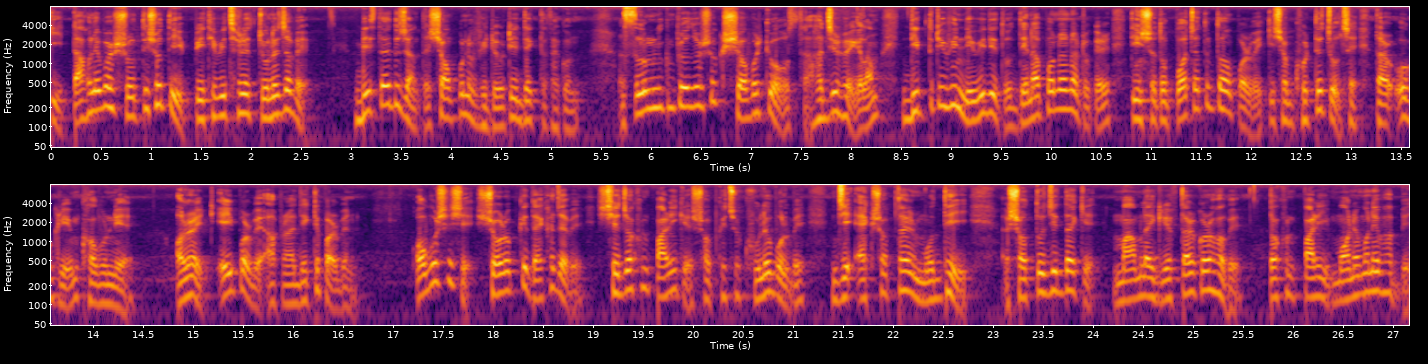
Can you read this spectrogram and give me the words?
কি? তাহলে এবার সত্যি সত্যি পৃথিবী ছেড়ে চলে যাবে? বিস্তারিত জানতে সম্পূর্ণ ভিডিওটি দেখতে থাকুন। আসসালামু আলাইকুম প্রিয় দর্শক, সবার কি অবস্থা? হাজির হয়ে গেলাম দীপ্ত টিভির নিবেদিত দেনাপনা নাটকের তিনশত পঁচাত্তরতম পর্বে কী সব ঘটতে চলছে তার অগ্রিম খবর নিয়ে। অলরাইট এই পর্বে আপনারা দেখতে পারবেন। অবশেষে সৌরভকে দেখা যাবে, সে যখন পারিকে সব কিছু খুলে বলবে যে এক সপ্তাহের মধ্যেই সত্যজিৎদাকে মামলায় গ্রেফতার করা হবে তখন পারি মনে মনে ভাববে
